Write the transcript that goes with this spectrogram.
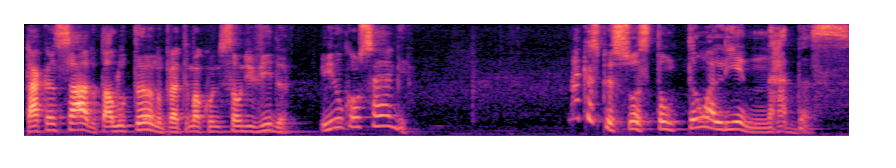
Tá cansado, tá lutando para ter uma condição de vida e não consegue. Como é que as pessoas estão tão alienadas?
